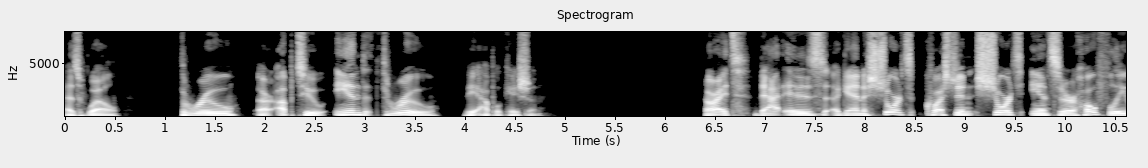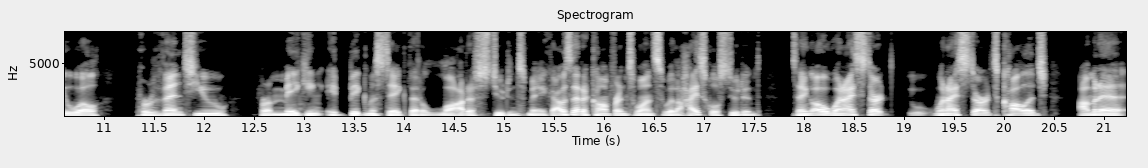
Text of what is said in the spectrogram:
as well through or up to and through the application. All right, that is again a short question, short answer. Hopefully, will prevent you from making a big mistake that a lot of students make. I was at a conference once with a high school student saying, "Oh, when I start when I start college, I'm going to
